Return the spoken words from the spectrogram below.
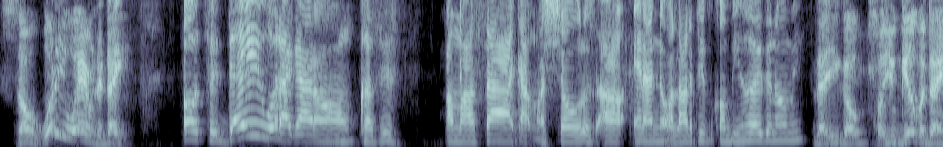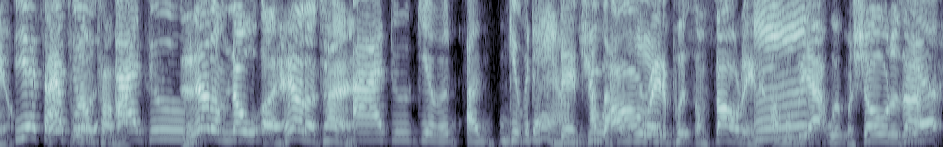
So, what are you wearing today? Oh, today what I got on, cause it's I'm outside, got my shoulders out, and I know a lot of people gonna be hugging on me. There you go. So you give a damn. Yes, I That's do. what I'm talking about. I do. Let them know ahead of time I do give a, a give a damn. that you about- already yes. put some thought in it. I'm gonna be mm-hmm. out with my shoulders out. Yep.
